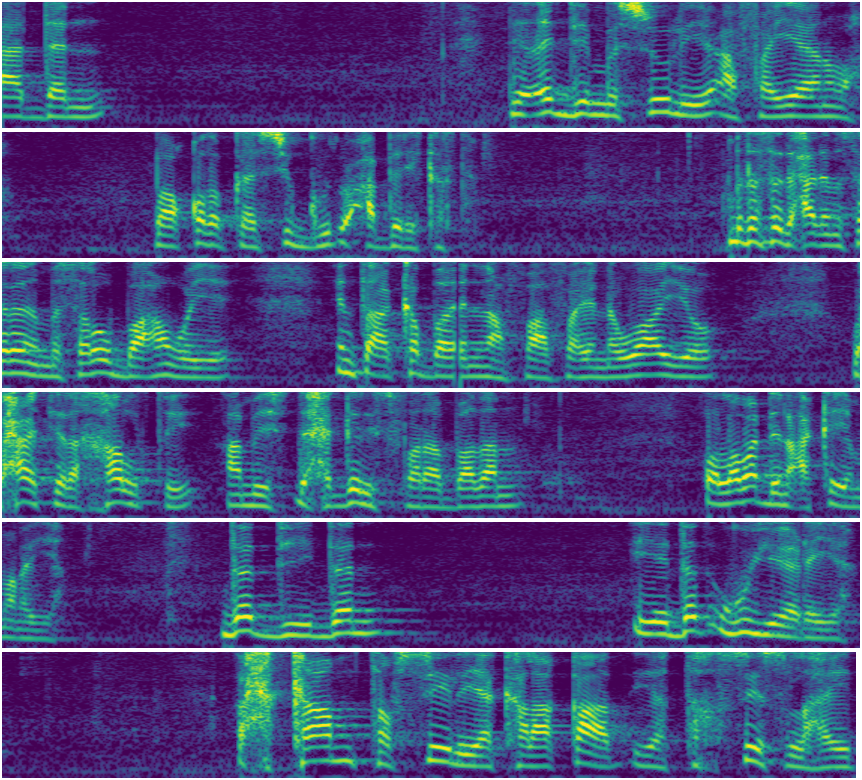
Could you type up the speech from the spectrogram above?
aadan. Dee ciddii mas'uul iyo afhayeenu ah baa qodobkaas si guud u cabiri karta. Midda saddexaad masalada masale u baahan weeye intaa ka badan inaan faahfaahino waayo waxaa jira khalti ama isdhexgelis fara badan oo laba dhinac ka imanaya. Dad diidan iyo dad ugu yeedhaya. Axkaam tafsiil iyo kala qaad iyo takhsiis lahayd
